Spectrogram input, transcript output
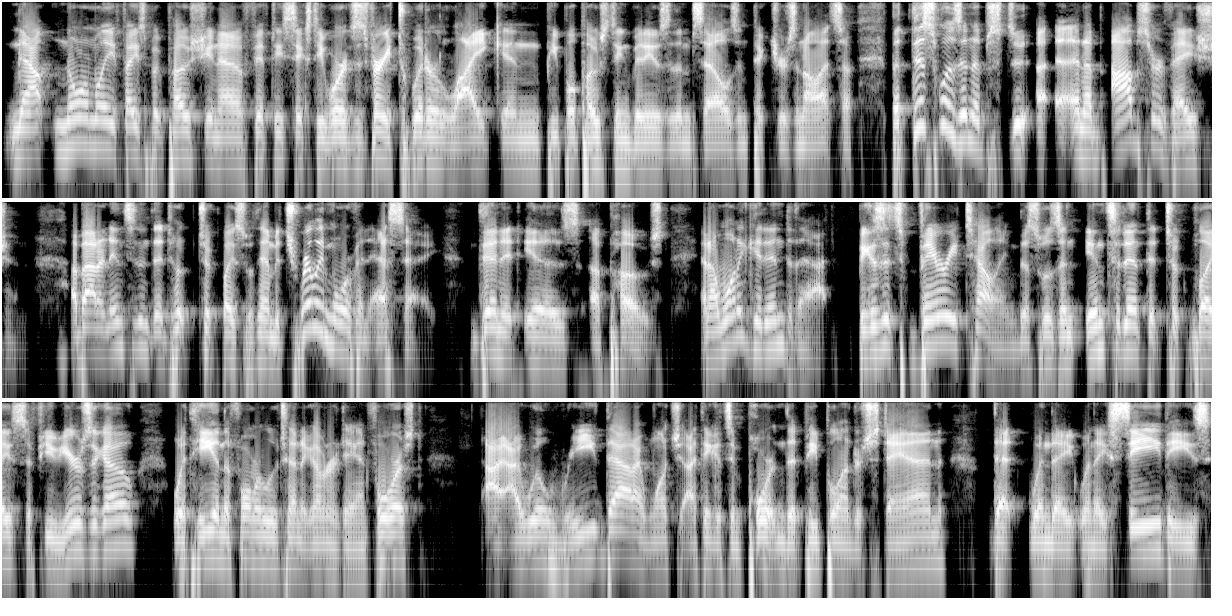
Now, normally Facebook posts, you know, 50, 60 words. It's very Twitter like and people posting videos of themselves and pictures and all that stuff. But this was an, obstu- uh, an observation about an incident that t- took place with him. It's really more of an essay than it is a post. And I want to get into that because it's very telling. This was an incident that took place a few years ago with he and the former Lieutenant Governor Dan Forest. I, I, will read that. I want you. I think it's important that people understand that when they when they see these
